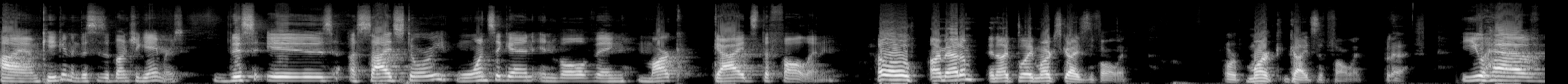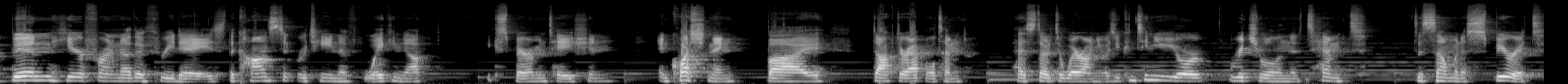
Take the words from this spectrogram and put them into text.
Hi, I'm Keegan, and this is a bunch of gamers. This is a side story, once again involving Mark Guides the Fallen. Hello, I'm Adam, and I play Mark's Guides the Fallen. Or Mark Guides the Fallen. Blah. You have been here for another three days. The constant routine of waking up, experimentation, and questioning by Dr. Appleton has started to wear on you as you continue your ritual and an attempt to summon a spirit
